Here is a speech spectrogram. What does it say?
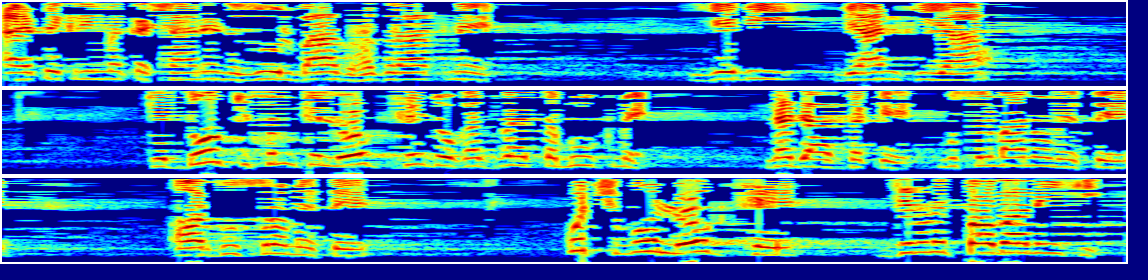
آیت کریمہ کا شان نزول بعض حضرات نے یہ بھی بیان کیا کہ دو قسم کے لوگ تھے جو غزوہ تبوک میں نہ جا سکے، مسلمانوں میں سے اور دوسروں میں سے۔ کچھ وہ لوگ تھے جنہوں نے توبہ نہیں کی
